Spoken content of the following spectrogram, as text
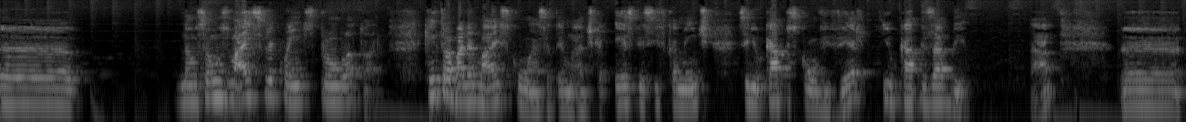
uh, não são os mais frequentes para o ambulatório. Quem trabalha mais com essa temática especificamente seria o CAPES Conviver e o CAPES AD. Tá? Uh,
